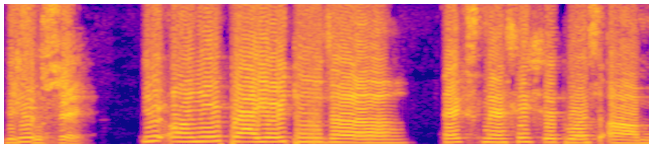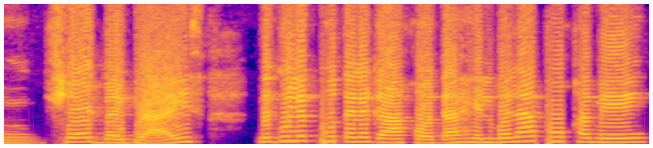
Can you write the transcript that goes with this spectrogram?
You- Jose. Your Honor, prior to the text message that was um shared by Bryce, nagulat po talaga ako dahil wala po kaming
